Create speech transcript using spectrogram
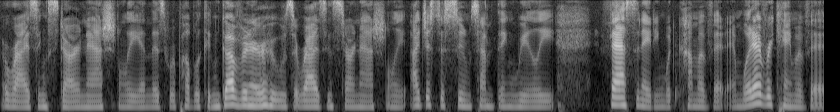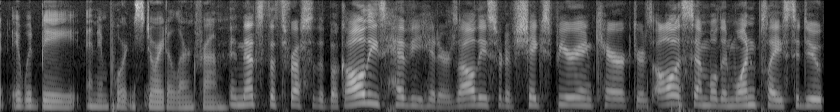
a rising star nationally and this Republican governor who was a rising star nationally. I just assumed something really fascinating would come of it. And whatever came of it, it would be an important story to learn from. And that's the thrust of the book. All these heavy hitters, all these sort of Shakespearean characters, all assembled in one place to do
